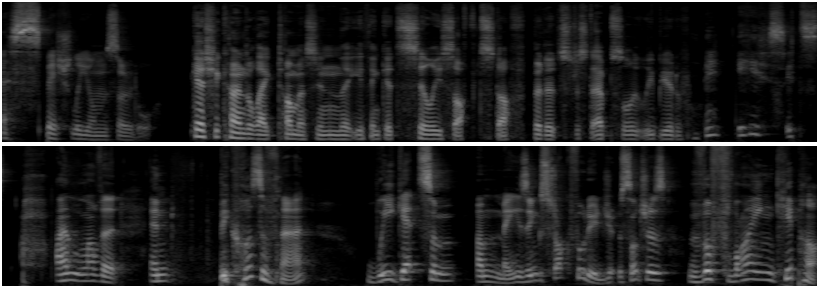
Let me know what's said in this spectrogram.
especially on Sodor. I guess you're kind of like Thomas in that you think it's silly soft stuff, but it's just absolutely beautiful. It is. It's. ah, I love it. And because of that, we get some amazing stock footage, such as the flying kipper.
